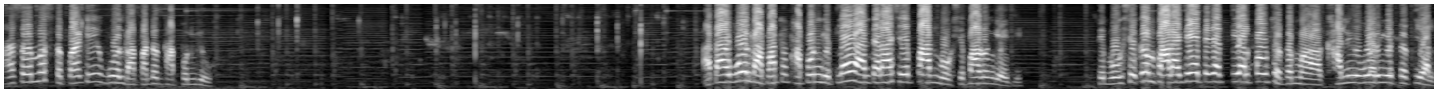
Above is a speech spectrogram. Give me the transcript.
असं मस्त पाकी गोल धापाटून थापून घेऊ. आता गोल धापाट थापून घेतलंय आणि त्याला असे पाच भोक्षे पाडून घ्यायचे. ते भोक्षे कम पाडायचे त्याच्यात तेल पोचत खाली वर येतं तेल.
